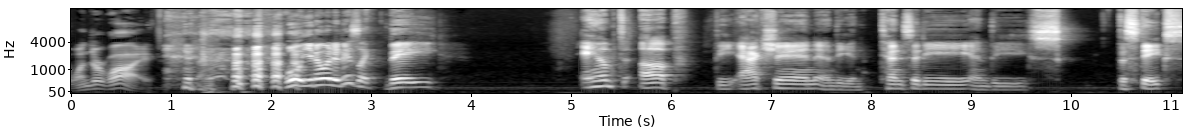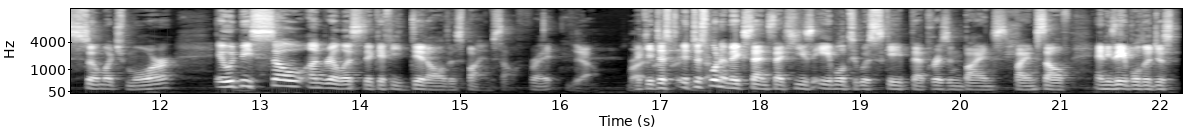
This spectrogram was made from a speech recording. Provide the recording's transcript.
I wonder why. well, you know what it is? Like they amped up the action and the intensity and the the stakes so much more. It would be so unrealistic if he did all this by himself, right? Yeah. Right. Like it just it just wouldn't make sense that he's able to escape that prison by by himself and he's able to just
